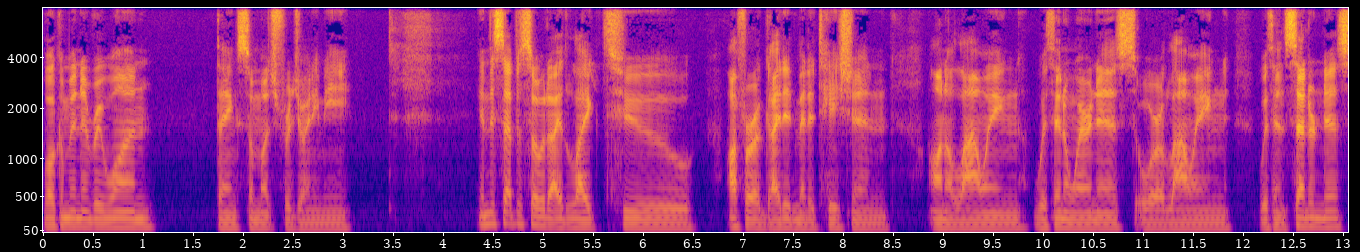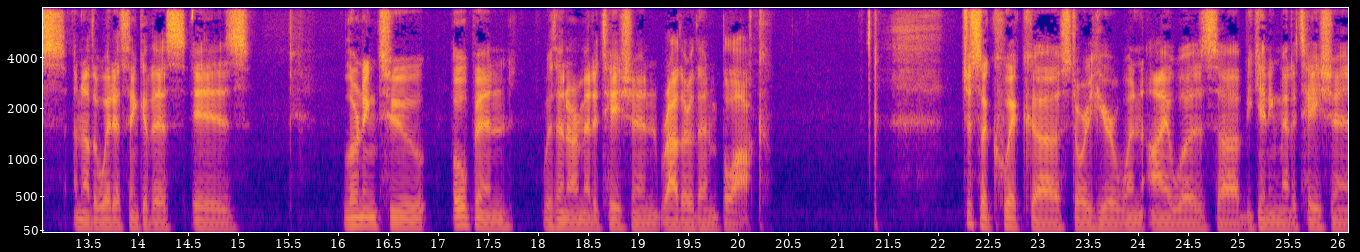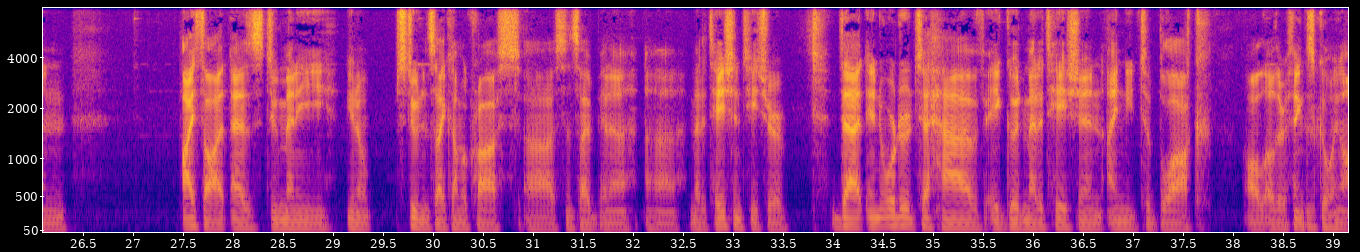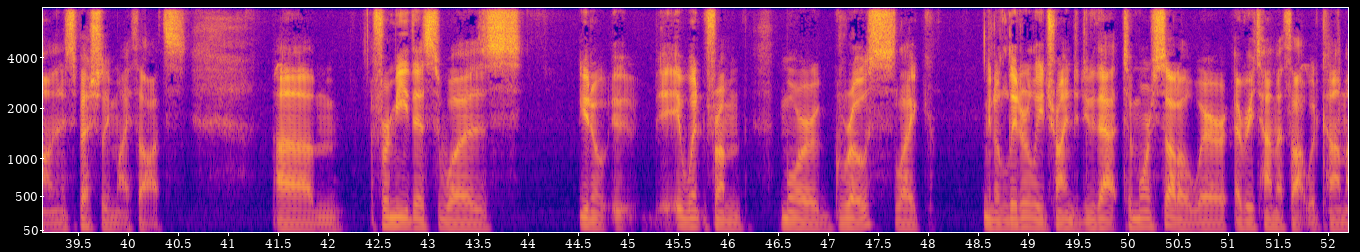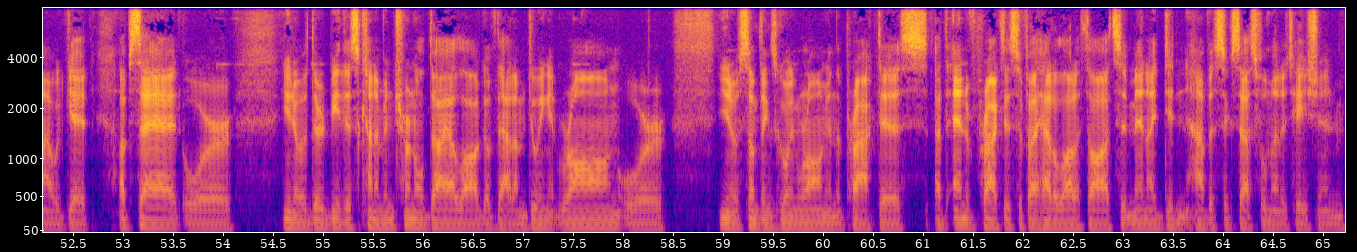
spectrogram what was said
Welcome in, everyone. Thanks so much for joining me. In this episode, I'd like to offer a guided meditation on allowing within awareness or allowing within centeredness. Another way to think of this is learning to open within our meditation rather than block. Just a quick uh, story here. When I was uh, beginning meditation, I thought, as do many, you know, students I come across uh, since I've been a, a, meditation teacher, that in order to have a good meditation, I need to block all other things going on, and especially my thoughts. Um, for me, this was, you know, it, it went from more gross, like you know, literally trying to do that to more subtle, where every time a thought would come, I would get upset or, you know, there'd be this kind of internal dialogue of that I'm doing it wrong or, you know, something's going wrong in the practice. At the end of practice, if I had a lot of thoughts, it meant I didn't have a successful meditation.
